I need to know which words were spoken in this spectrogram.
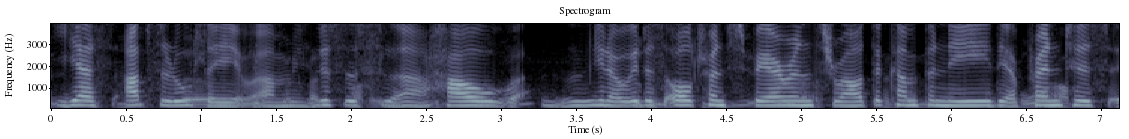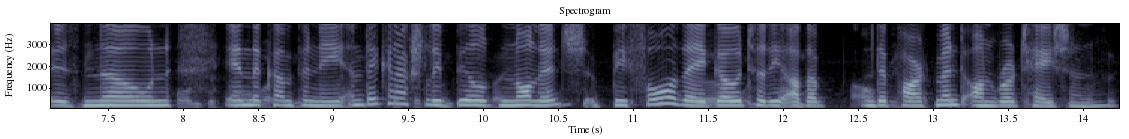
Yes, absolutely. Um, this is uh, how, you know, it is all transparent throughout the company. The apprentice is known in the company, and they can actually build knowledge before they go to the other department on rotation.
